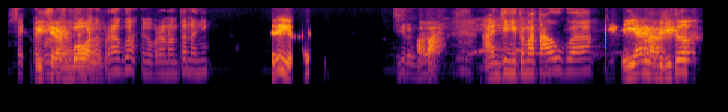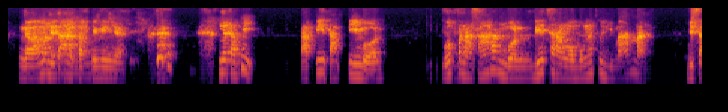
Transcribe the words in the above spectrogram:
Sekte Di Cirebon. Nggak pernah gua, nggak pernah nonton anjing. serius Cirebon. apa Anjing itu mah tahu gua. Ian habis itu nggak lama ditangkap Anjing. ininya Nggak tapi tapi tapi Bon gue penasaran Bon dia cara ngomongnya tuh gimana bisa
